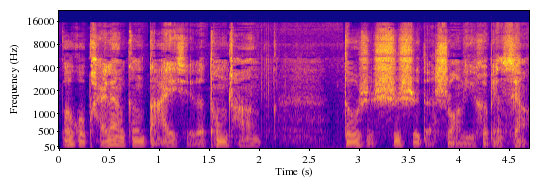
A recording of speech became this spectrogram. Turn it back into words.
包括排量更大一些的，通常都是湿式的双离合变速箱。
